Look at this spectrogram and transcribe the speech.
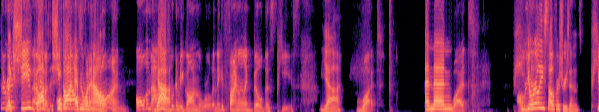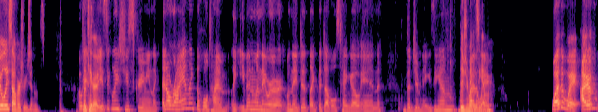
They were Like, she got- everyone. she All the got were everyone out. Gone. All the mouths Yeah. were gonna be gone in the world, and they could finally like build this peace. Yeah. What? And then what? I'll read it. purely selfish reasons. Purely selfish reasons. Okay, Let's so it. basically she's screaming like and Orion like the whole time, like even when they were when they did like the devil's tango in the gymnasium. The which, by gymnasium. way- By the way, I am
